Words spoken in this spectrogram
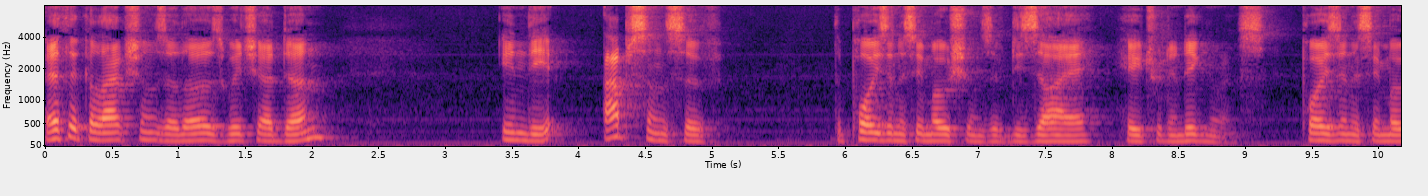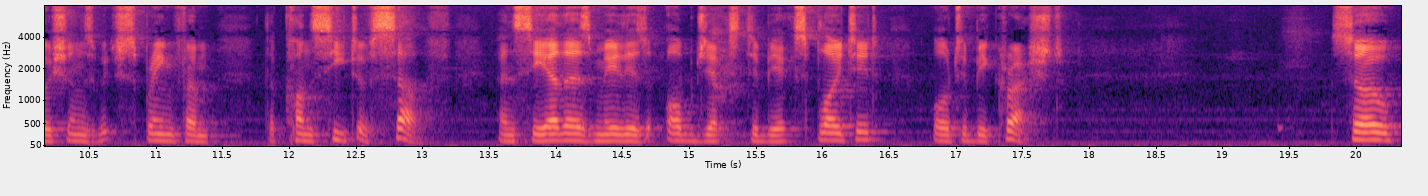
Ethical actions are those which are done in the absence of the poisonous emotions of desire, hatred, and ignorance. Poisonous emotions which spring from the conceit of self and see others merely as objects to be exploited or to be crushed. So,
